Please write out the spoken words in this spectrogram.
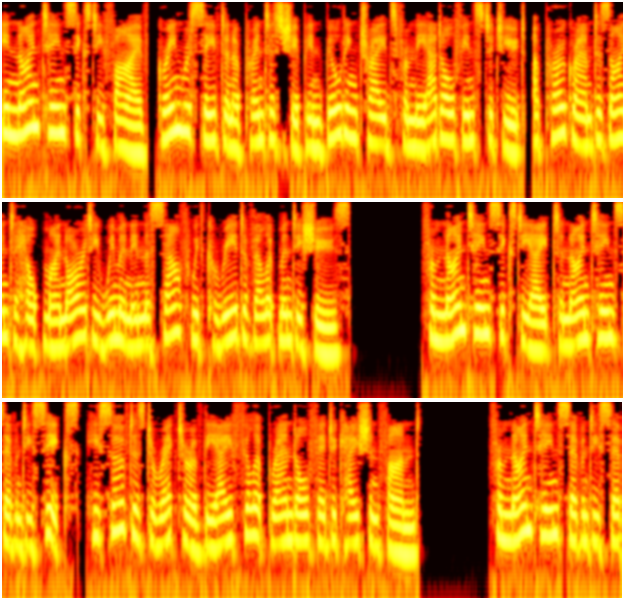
In 1965, Green received an apprenticeship in building trades from the Adolph Institute, a program designed to help minority women in the South with career development issues. From 1968 to 1976, he served as director of the A. Philip Randolph Education Fund. From 1977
